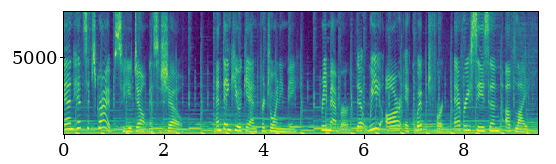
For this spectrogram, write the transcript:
and hit subscribe so you don't miss a show. And thank you again for joining me. Remember that we are equipped for every season of life.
